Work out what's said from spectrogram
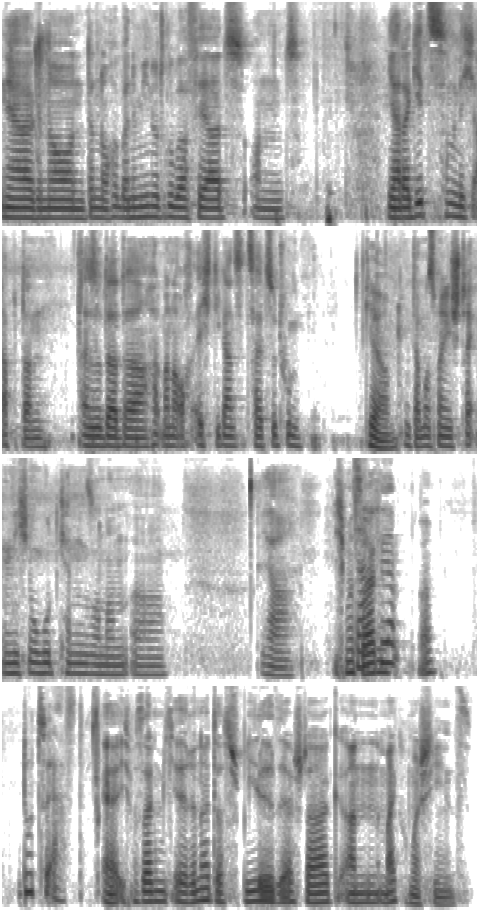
Ja, genau, und dann noch über eine Mine drüber fährt und ja, da geht's ziemlich ab dann. Also da, da hat man auch echt die ganze Zeit zu tun. Ja. Und da muss man die Strecken nicht nur gut kennen, sondern äh, ja. Ich muss Dafür- sagen, ja, Du zuerst. äh, ich muss sagen, mich erinnert das Spiel sehr stark an Micro Machines.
